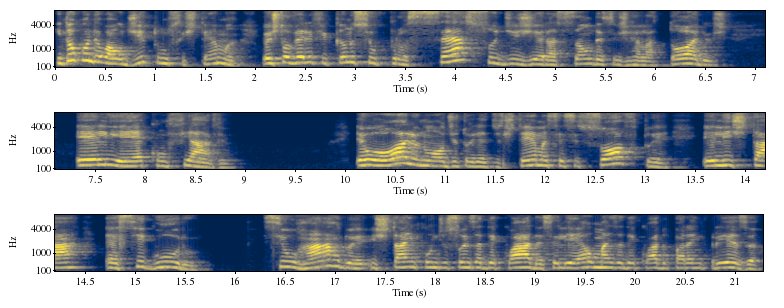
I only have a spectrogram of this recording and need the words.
Então, quando eu audito um sistema, eu estou verificando se o processo de geração desses relatórios ele é confiável. Eu olho numa auditoria de sistema se esse software ele está é, seguro se o hardware está em condições adequadas, se ele é o mais adequado para a empresa.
